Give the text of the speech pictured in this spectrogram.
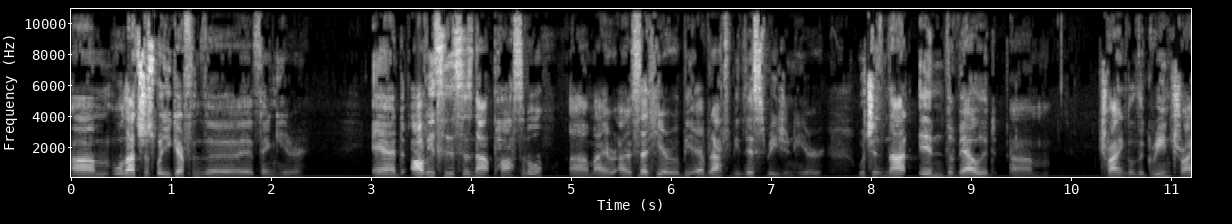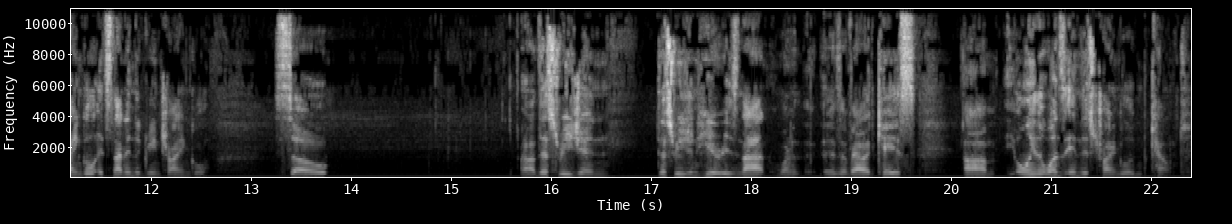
um, well that's just what you get from the thing here. And obviously this is not possible. Um, I, I, said here it would be it would have to be this region here which is not in the valid um, triangle the green triangle. It's not in the green triangle. So uh, this region this region here is not one is a valid case. Um, only the ones in this triangle count.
